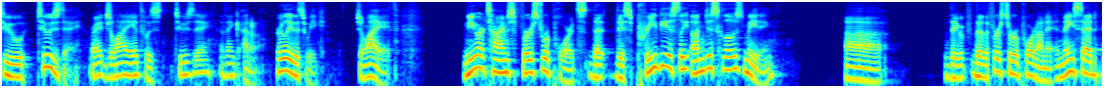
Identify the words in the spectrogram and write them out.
to Tuesday, right? July 8th was Tuesday, I think. I don't know. Early this week, July 8th. New York Times first reports that this previously undisclosed meeting, uh, they, they're the first to report on it. And they said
